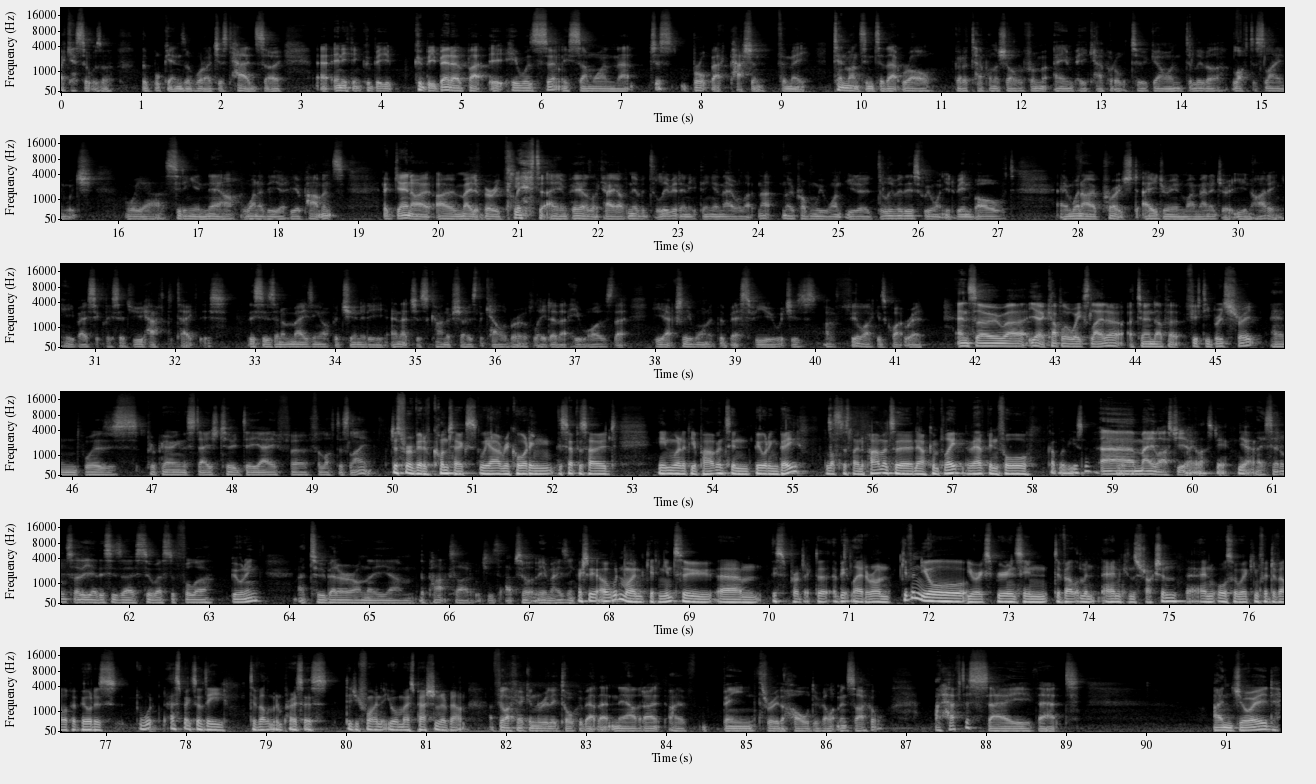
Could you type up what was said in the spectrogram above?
I guess it was a the bookends of what i just had. So uh, anything could be could be better but it, he was certainly someone that just brought back passion for me 10 months into that role got a tap on the shoulder from amp capital to go and deliver loftus lane which we are sitting in now one of the, uh, the apartments again, I, I made it very clear to AMP. I was like, hey, I've never delivered anything. And they were like, no, no problem. We want you to deliver this. We want you to be involved. And when I approached Adrian, my manager at Uniting, he basically said, You have to take this. This is an amazing opportunity. And that just kind of shows the caliber of leader that he was, that he actually wanted the best for you, which is, I feel like, is quite rare. And so, uh, yeah, a couple of weeks later, I turned up at 50 Bridge Street and was preparing the stage two DA for, for Loftus Lane. Just for a bit of context, we are recording this episode in one of the apartments in Building B. Loftus Lane apartments are now complete. They have been for a couple of years now. Uh, May last year. May last year, yeah. They settled. So, yeah, this is a Sylvester Fuller building a two better on the um, the park side, which is absolutely amazing. Actually, I wouldn't mind getting into um, this project a, a, bit later on. Given your your experience in development and construction, and also working for developer builders, what aspects of the development process did you find that you were most passionate about? I feel like I can really talk about that now that I, I've been through the whole development cycle. I'd have to say that I enjoyed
